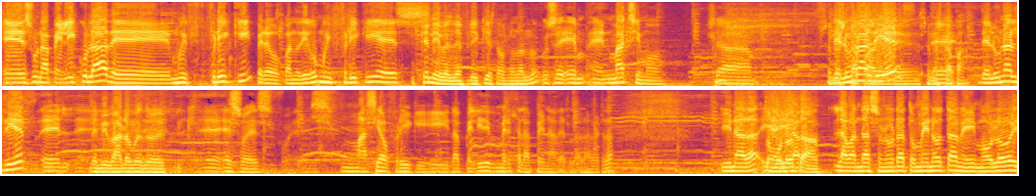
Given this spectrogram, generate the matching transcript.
es una película de muy friki, pero cuando digo muy friki es ¿Qué nivel de friki estamos hablando? pues en, en máximo. O sea, Se del 1 al escapa de- 10, se me eh, escapa. del 1 al 10, el, De mi barómetro de friki. eh, eso es, pues demasiado friki y la peli merece la pena verla, la verdad. Y nada, y la- nota. La, banda sonora tomé nota, me moló y,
